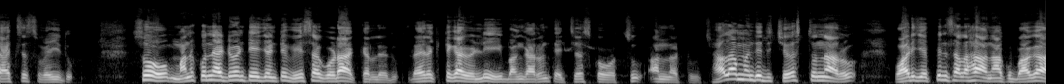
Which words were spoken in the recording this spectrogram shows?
ట్యాక్సెస్ వేయదు. సో మనకున్న అడ్వాంటేజ్ అంటే వీసా కూడా అక్కర్లేదు. డైరెక్ట్గా వెళ్ళి బంగారం తెచ్చేసుకోవచ్చు అన్నట్టు. చాలామంది ఇది చేస్తున్నారు. వాడు చెప్పిన సలహా నాకు బాగా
